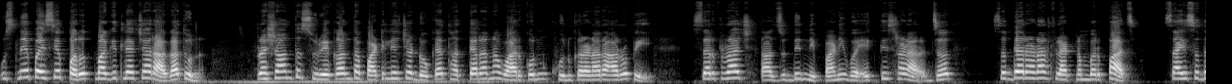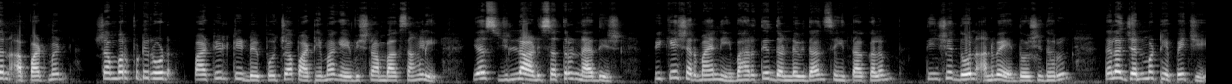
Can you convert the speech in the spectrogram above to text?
उसने पैसे परत मागितल्याच्या रागातून प्रशांत सूर्यकांत पाटील याच्या डोक्यात हत्यारानं वार करून खून करणारा आरोपी सरफराज ताजुद्दीन निपाणी व एकतीस राहणार जत सध्या राहणार फ्लॅट नंबर पाच साई सदन अपार्टमेंट शंभर फुटी रोड पाटील टी डेपोच्या पाठीमागे विश्रामबाग सांगली यास जिल्हा आणि सत्र न्यायाधीश पी के शर्मा यांनी भारतीय दंडविधान संहिता कलम तीनशे दोन अन्वये दोषी धरून त्याला जन्मठेपेची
